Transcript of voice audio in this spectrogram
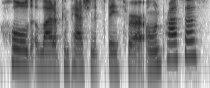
hold a lot of compassionate space for our own process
